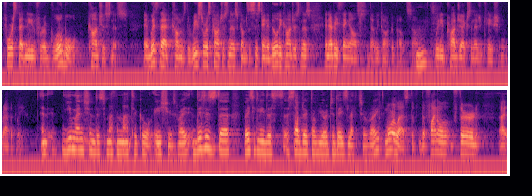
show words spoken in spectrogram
force that need for a global consciousness and with that comes the resource consciousness, comes the sustainability consciousness, and everything else that we talk about. So mm -hmm. we need projects and education rapidly. And you mentioned this mathematical issues, right? This is the basically the subject of your today's lecture, right? More or less. The, the final third, uh,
